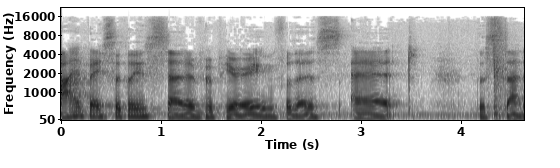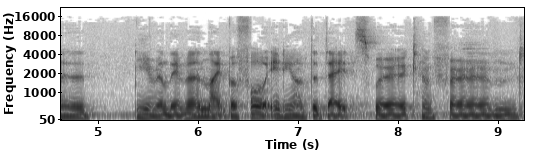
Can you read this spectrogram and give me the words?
I basically started preparing for this at the start of year 11, like before any of the dates were confirmed.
